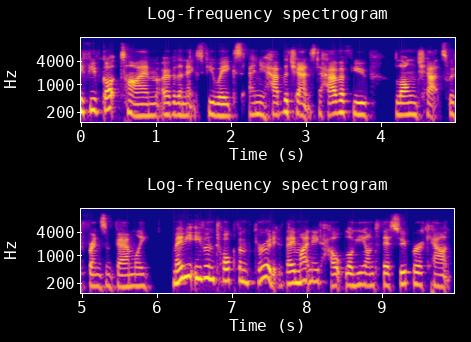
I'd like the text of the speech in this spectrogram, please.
if you've got time over the next few weeks and you have the chance to have a few long chats with friends and family, maybe even talk them through it. If they might need help logging onto their super account,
